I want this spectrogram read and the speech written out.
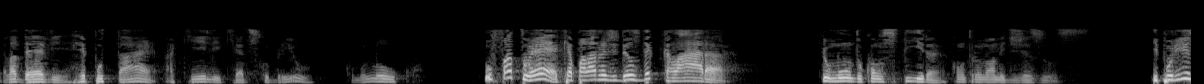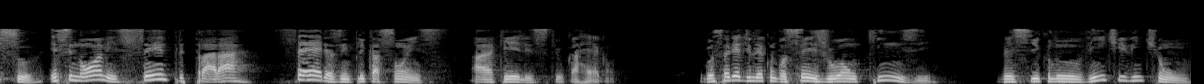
ela deve reputar aquele que a descobriu como louco. O fato é que a palavra de Deus declara que o mundo conspira contra o nome de Jesus. E por isso, esse nome sempre trará sérias implicações àqueles que o carregam. Eu gostaria de ler com vocês João 15, versículo 20 e 21.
